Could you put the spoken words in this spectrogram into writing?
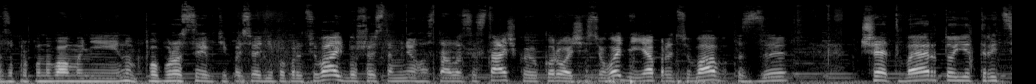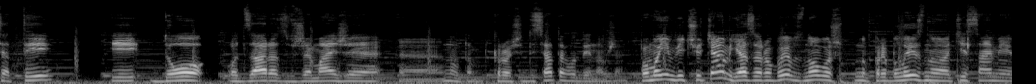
Запропонував мені, ну, попросив, типу, сьогодні попрацювати, бо щось там в нього сталося з тачкою. Коротше, сьогодні я працював з 4.30 і до от зараз вже майже е, ну там коротше 10 година вже. По моїм відчуттям, я заробив знову ж ну приблизно ті самі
